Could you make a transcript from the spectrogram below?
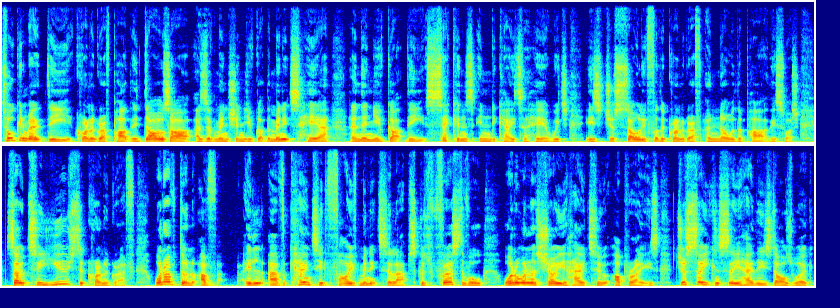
talking about the chronograph part, the dials are, as I've mentioned, you've got the minutes here, and then you've got the seconds indicator here, which is just solely for the chronograph and no other part of this watch. So to use the chronograph, what I've done, I've I've counted five minutes elapsed because first of all what I want to show you how to operate is just so you can see how these dials work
